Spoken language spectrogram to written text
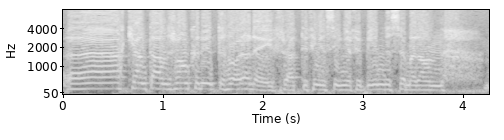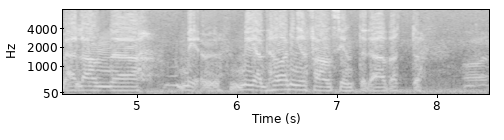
Uh, Kent Andersson kunde inte höra dig för att det finns ingen förbindelse mellan, mellan uh, med, medhörningen fanns inte där vet du. Nej.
